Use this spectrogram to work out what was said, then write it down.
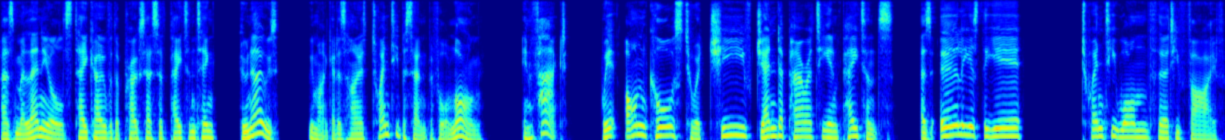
As millennials take over the process of patenting, who knows, we might get as high as 20% before long. In fact, we're on course to achieve gender parity in patents as early as the year 2135.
